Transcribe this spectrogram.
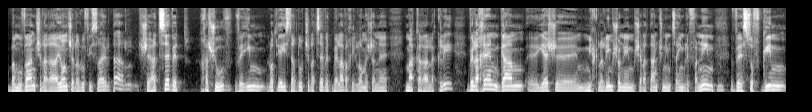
במובן של הרעיון של אלוף ישראל טל, שהצוות חשוב, ואם לא תהיה הישרדות של הצוות, בלאו הכי לא משנה מה קרה לכלי, ולכן גם uh, יש מכללים שונים של הטנק שנמצאים לפנים, mm-hmm. וסופגים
